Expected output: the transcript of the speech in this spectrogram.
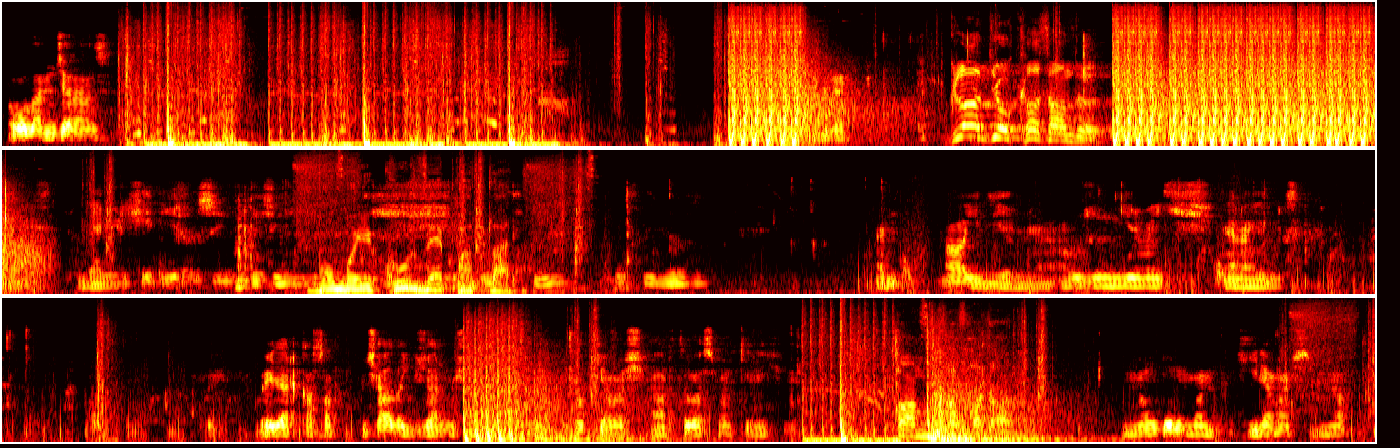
Oğlanın. Bırak. Gladio kazandı. Belki biraz İngilizce. Bombayı kur ve patlat. Ben A gideceğim ya. Uzun girmek en hayırlısı. Beyler kasap bıçağı da güzelmiş. Çok yavaş artı basmak gerekiyor. Tam kafadan. Ne oldu oğlum ben hile mi açtım ne yaptım?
